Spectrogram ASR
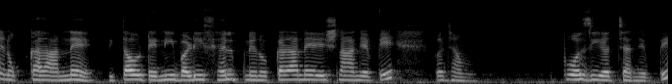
నేను ఒక్కదాన్నే వితౌట్ ఎనీ బడీస్ హెల్ప్ నేను ఒక్కదాన్నే చేసిన అని చెప్పి కొంచెం పోజ్ ఇవ్వచ్చు అని చెప్పి.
